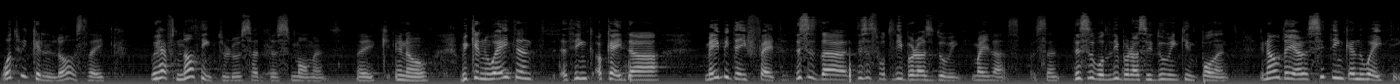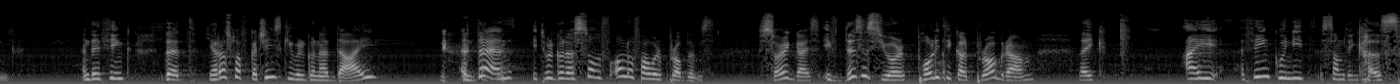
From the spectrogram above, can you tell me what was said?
what we can lose, like we have nothing to lose at this moment. Like you know, we can wait and think, okay, the maybe they failed. This is the this is what liberals doing. My last. This is what liberals are doing in Poland. You know, they are sitting and waiting, and they think that Jarosław Kaczynski will gonna die, and then it will gonna solve all of our problems sorry guys, if this is your political program, like, I think we need something else.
